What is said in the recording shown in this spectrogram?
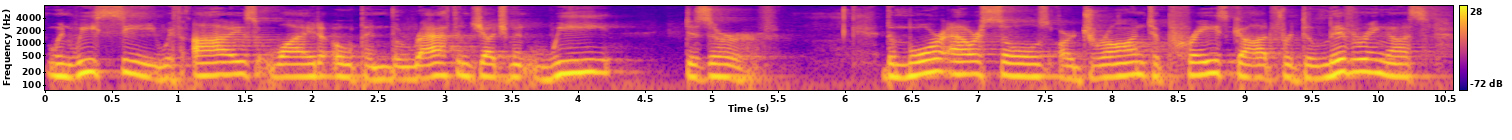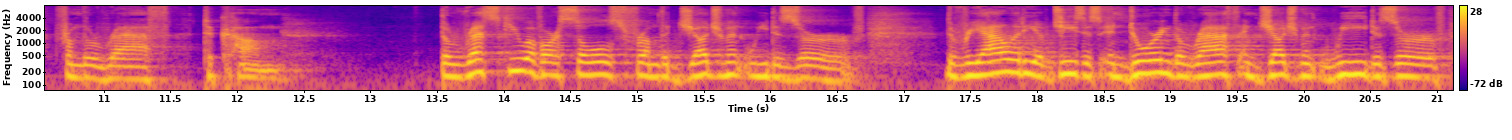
When we see with eyes wide open the wrath and judgment we deserve, the more our souls are drawn to praise God for delivering us from the wrath to come. The rescue of our souls from the judgment we deserve. The reality of Jesus enduring the wrath and judgment we deserve,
